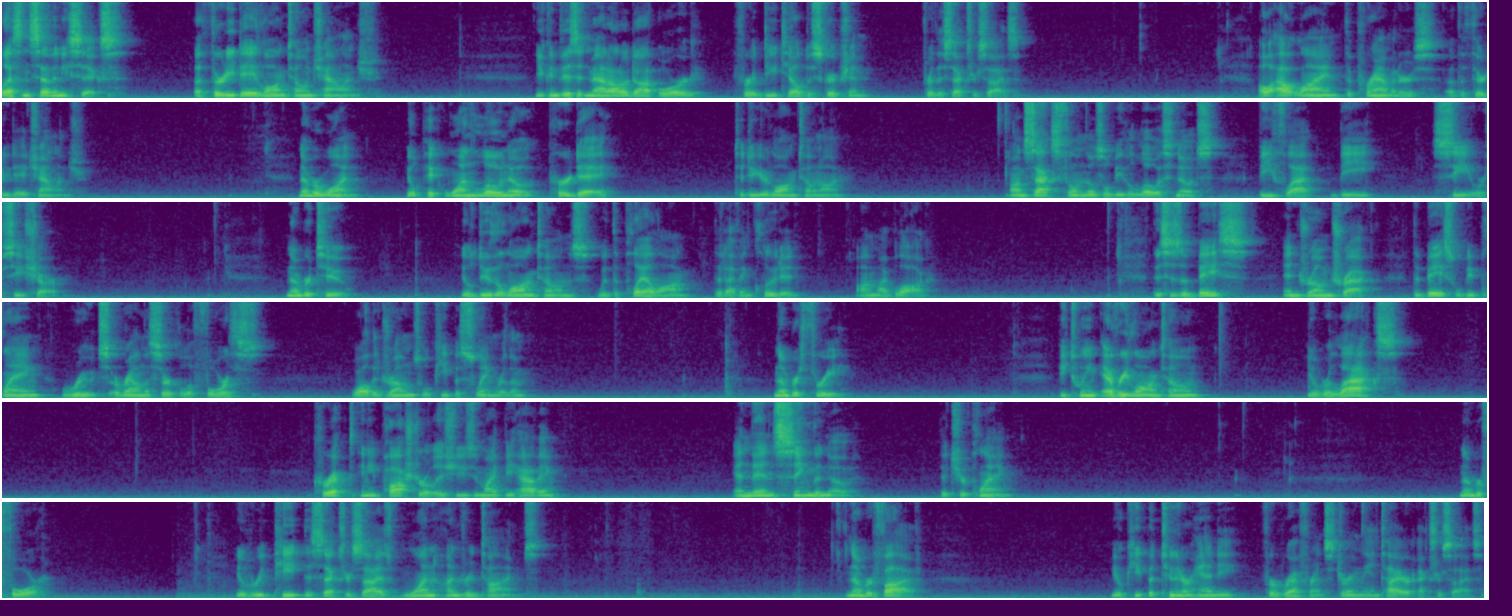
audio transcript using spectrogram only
Lesson 76 A 30 Day Long Tone Challenge. You can visit mattotto.org for a detailed description for this exercise. I'll outline the parameters of the 30 day challenge. Number one, you'll pick one low note per day to do your long tone on. On saxophone, those will be the lowest notes B flat, B, C, or C sharp. Number two, you'll do the long tones with the play along that I've included on my blog. This is a bass and drum track. The bass will be playing roots around the circle of fourths, while the drums will keep a swing rhythm. Number three, between every long tone, you'll relax, correct any postural issues you might be having, and then sing the note that you're playing. Number four, you'll repeat this exercise 100 times. Number five, you'll keep a tuner handy for reference during the entire exercise.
